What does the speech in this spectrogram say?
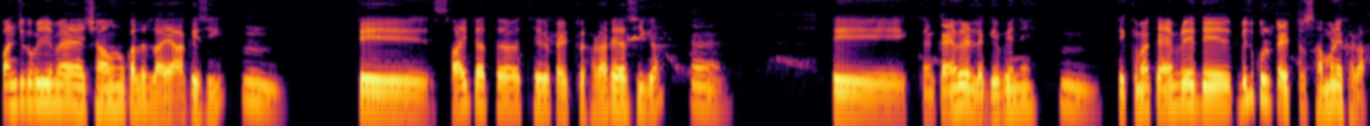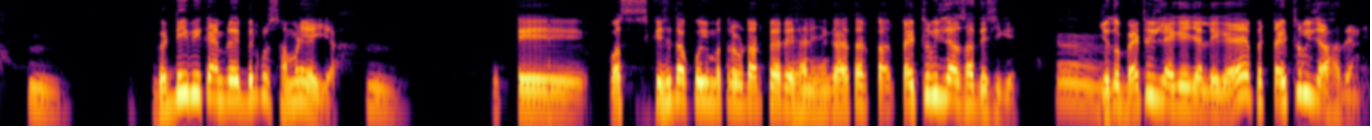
5 ਵਜੇ ਮੈਂ ਸ਼ਾਮ ਨੂੰ ਕੱਲ ਲਾਇਆ ਕੇ ਸੀ। ਹੂੰ। ਤੇ ਸਾਰੀ ਰਾਤ ਇੱਥੇ ਟਰੈਕਟਰ ਖੜਾ ਰਿਹਾ ਸੀਗਾ। ਹਾਂ। ਤੇ ਕੈ- ਕੈਮਰੇ ਲੱਗੇ ਪਏ ਨੇ। ਹੂੰ। ਤੇ ਇੱਕ ਮੈਂ ਕੈਮਰੇ ਦੇ ਬਿਲਕੁਲ ਟਰੈਕਟਰ ਸਾਹਮਣੇ ਖੜਾ। ਹੂੰ। ਗੱਡੀ ਵੀ ਕੈਮਰੇ ਦੇ ਬਿਲਕੁਲ ਸਾਹਮਣੇ ਆਈ ਆ। ਹੂੰ। ਤੇ ਬਸ ਕਿਸੇ ਦਾ ਕੋਈ ਮਤਲਬ ਡਰ ਪਿਆ ਰਿਹਾ ਨਹੀਂ ਹੈਗਾ ਤਾਂ ਕ- ਟਰੈਕਟਰ ਵੀ ਲਿਆ ਸਕਦੇ ਸੀਗੇ। ਹਾਂ। ਜਦੋਂ ਬੈਟਰੀ ਲੈ ਕੇ ਚਲੇ ਗਏ ਫਿਰ ਟਰੈਕਟਰ ਵੀ ਲਿਆ ਸਕਦੇ ਨੇ।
